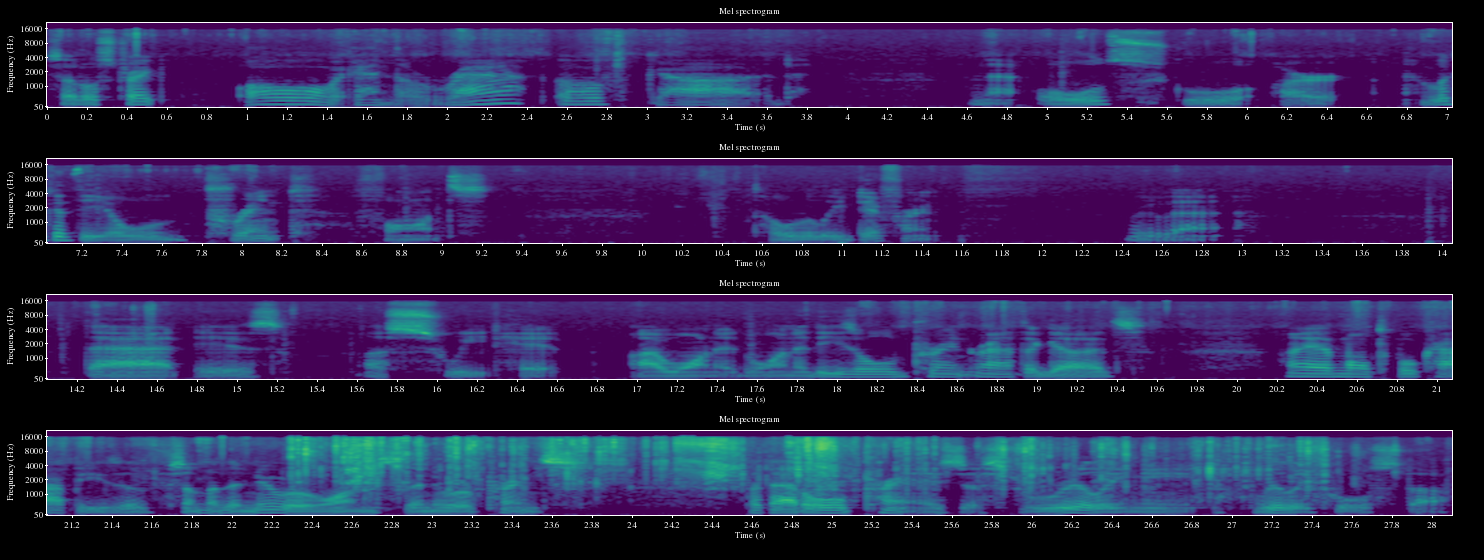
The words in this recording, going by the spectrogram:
Subtle Strike. Oh, and the Wrath of God. And that old school art. And look at the old print fonts. Totally different. Look at that. That is a sweet hit. I wanted one of these old print Wrath of Gods. I have multiple copies of some of the newer ones, the newer prints. But that old print is just really neat. Really cool stuff.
